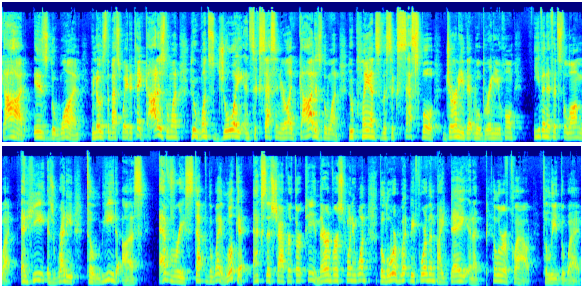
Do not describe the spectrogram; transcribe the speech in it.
God is the one who knows the best way to take. God is the one who wants joy and success in your life. God is the one who plans the successful journey that will bring you home, even if it's the long way. And He is ready to lead us every step of the way. Look at Exodus chapter 13. There in verse 21, the Lord went before them by day in a pillar of cloud to lead the way,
